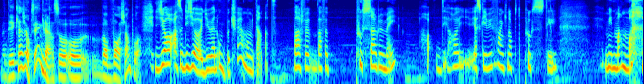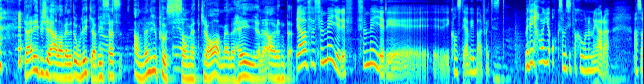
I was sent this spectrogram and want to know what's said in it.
Men det kanske också är en gräns att att vara varsam på. Ja, alltså det gör ju en obekväm om inte annat. Varför, varför pussar du mig? Ha, det, har, jag skriver ju för fan knappt puss till min mamma. Där är i och för sig alla väldigt olika. Vissa använder ju puss som ett kram eller hej eller ja, jag vet inte. Ja, för, för, mig är det, för mig är det konstiga vibbar faktiskt. Men det har ju också med situationen att göra. Alltså,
